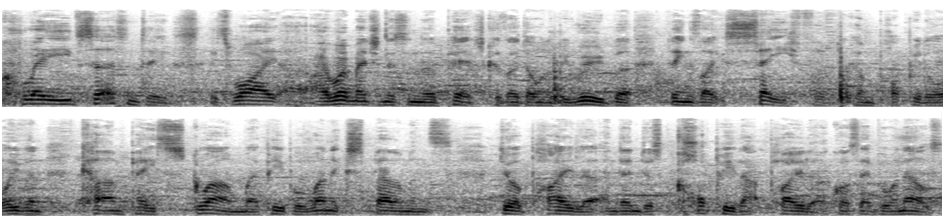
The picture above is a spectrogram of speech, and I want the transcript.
crave certainty. It's why uh, I won't mention this in the pitch because I don't want to be rude, but things like SAFe have become popular, or even cut and paste Scrum, where people run experiments, do a pilot, and then just copy that pilot across everyone else,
